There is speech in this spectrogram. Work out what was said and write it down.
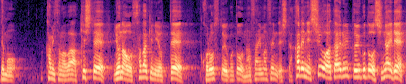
でも神様は決してヨナを裁きによって殺すということをなさいませんでした。彼に死を与えるということをしないで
